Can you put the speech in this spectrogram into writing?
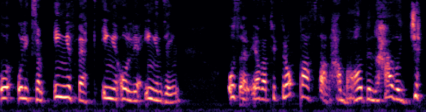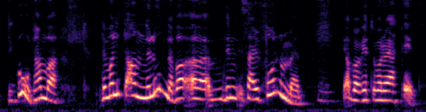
Och, och liksom inget fett, ingen olja, ingenting. Och så jag bara, tyckte du om pastan? Han bara, ah, den här var jättegod. Han bara, den var lite annorlunda. Va, äh, den, så här, i formen. Jag bara, vet du vad du har ätit?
